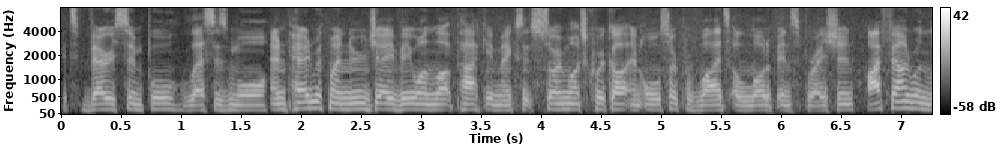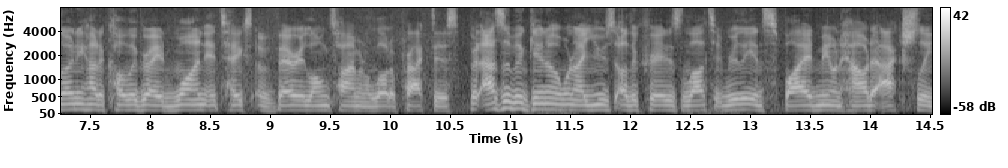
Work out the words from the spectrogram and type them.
It's very simple, less is more, and paired with my new JV1 LUT pack, it makes it so much quicker and also provides a lot of inspiration. I found when learning how to color grade, one, it takes a very long time and a lot of practice, but as a beginner, when I used other creators' LUTs, it really inspired me on how to actually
